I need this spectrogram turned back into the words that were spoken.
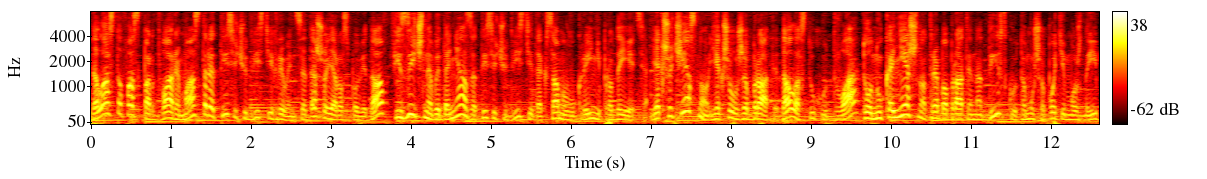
The Last of Us Part 2 ремастера 1200 гривень. Це те, що я розповідав. Фізичне видання за 1200 так само в Україні продається. Якщо чесно, якщо вже брати да, Ластуху 2, то ну звісно, треба брати на диску, тому що потім можна і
